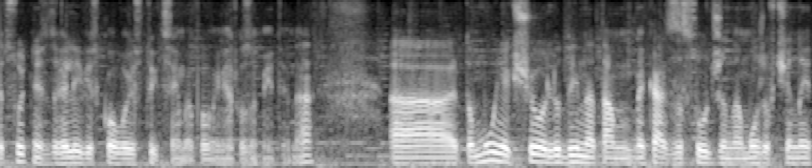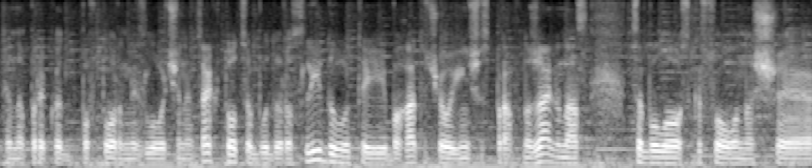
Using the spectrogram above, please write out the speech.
відсутність взагалі військової юстиції. Ми повинні розуміти. Да? Тому, якщо людина там якась засуджена, може вчинити, наприклад, повторний злочин, це хто це буде розслідувати і багато чого інших справ. На жаль, у нас це було скасовано ще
